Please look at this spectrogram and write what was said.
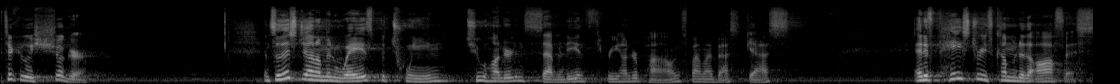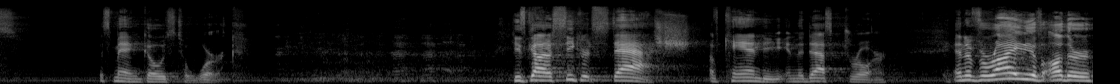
particularly sugar. And so this gentleman weighs between 270 and 300 pounds, by my best guess. And if pastries come into the office, this man goes to work. He's got a secret stash of candy in the desk drawer and a variety of other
